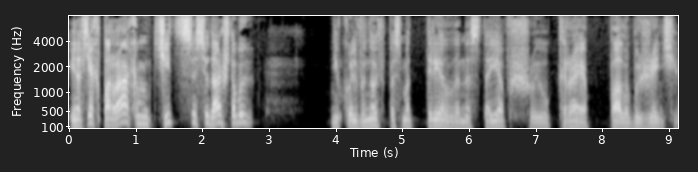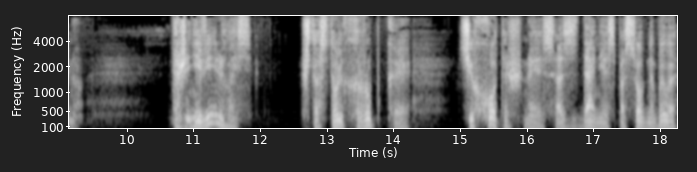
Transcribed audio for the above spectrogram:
и на всех парах мчится сюда, чтобы... Николь вновь посмотрела на стоявшую у края палубы женщину. Даже не верилось, что столь хрупкое, чехотошное создание способно было,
